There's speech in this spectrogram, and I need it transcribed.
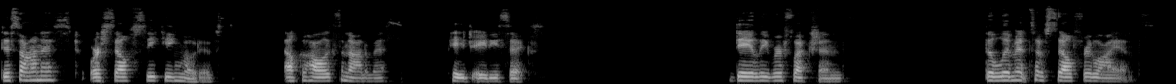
dishonest, or self seeking motives. Alcoholics Anonymous, page 86. Daily Reflections The Limits of Self Reliance.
